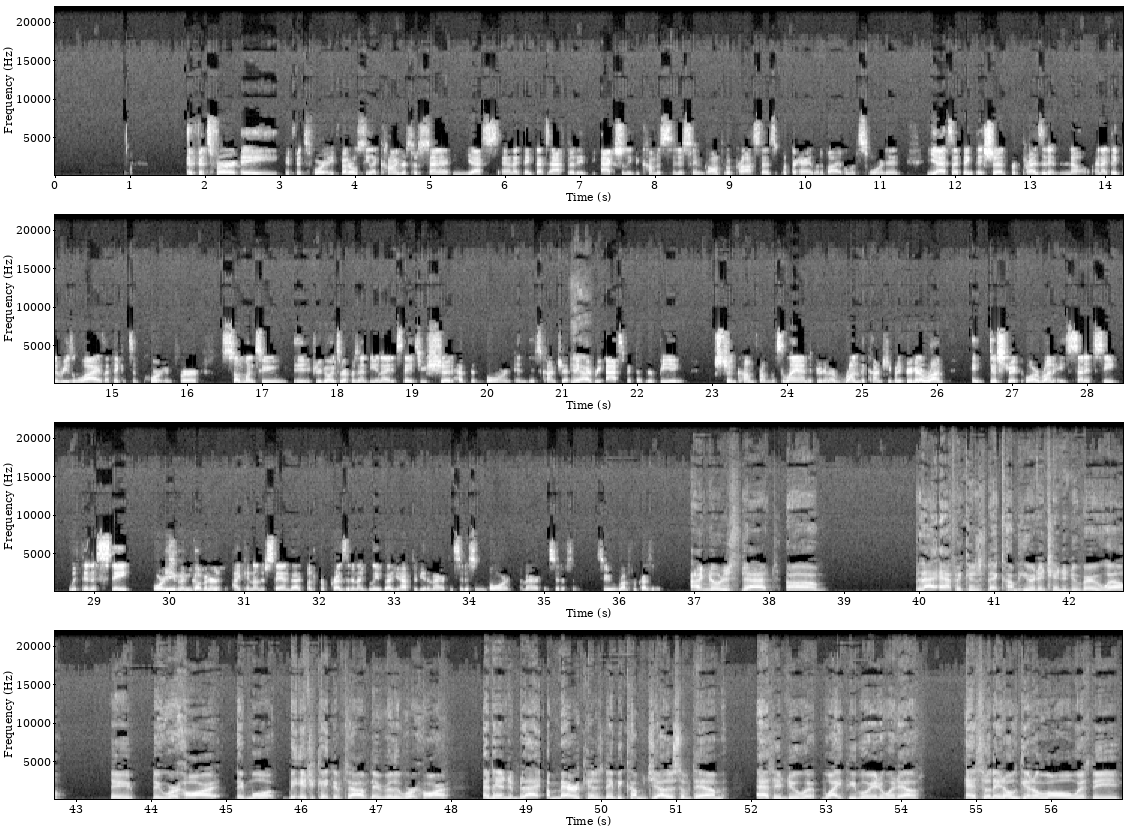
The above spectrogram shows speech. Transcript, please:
If it's for a if it's for a federal seat like Congress or Senate, yes, and I think that's after they've actually become a citizen, gone through a process, put their hand on the Bible, and sworn in. Yes, I think they should. For president, no, and I think the reason why is I think it's important for someone to if you're going to represent the United States, you should have been born in this country. I think yeah. every aspect of your being should come from this land if you're going to run the country. But if you're going to run a district or run a Senate seat within a state, or even governors, I can understand that. But for president, I believe that you have to be an American citizen, born American citizen, to run for president. I noticed that um, black Africans that come here, they tend to do very well. They they work hard. They more they educate themselves. They really work hard. And then the black Americans, they become jealous of them as they do with white people or anyone else. And so they don't get along with the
